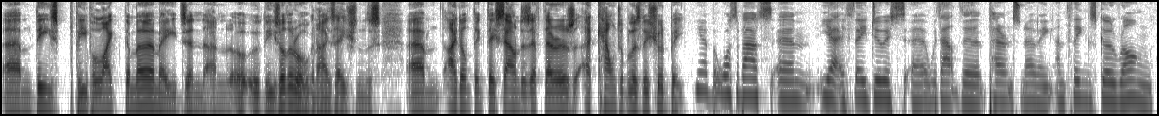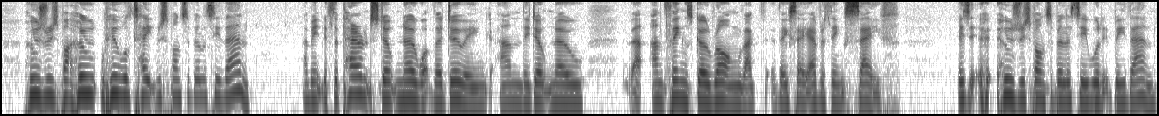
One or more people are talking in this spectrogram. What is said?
Um, these people like the mermaids and, and uh, these other organisations, um, I don't think they sound as if they're as accountable as they should be. Yeah, but what about um, yeah? If they do it uh, without the parents knowing and things go wrong, who's respo- who who will take responsibility then? I mean, if the parents don't know what they're doing and they don't know, uh, and things go wrong, like th- they say everything's safe, is it h- whose responsibility would it be then?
